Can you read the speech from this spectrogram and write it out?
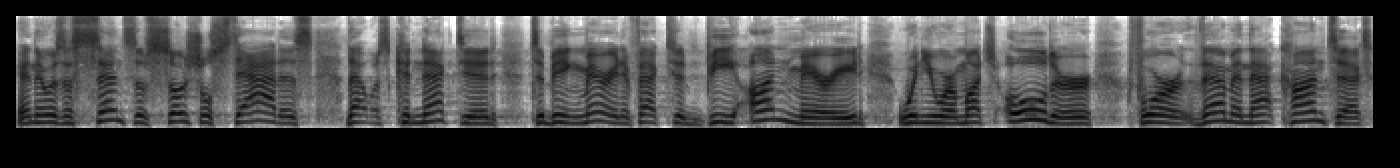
and there was a sense of social status that was connected to being married. In fact, to be unmarried when you were much older for them in that context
